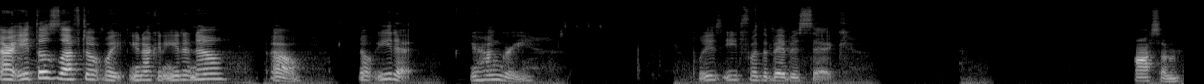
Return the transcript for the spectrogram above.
Alright, eat those leftovers. Wait, you're not going to eat it now? Oh. No, eat it. You're hungry. Please eat for the baby's sake. Awesome.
